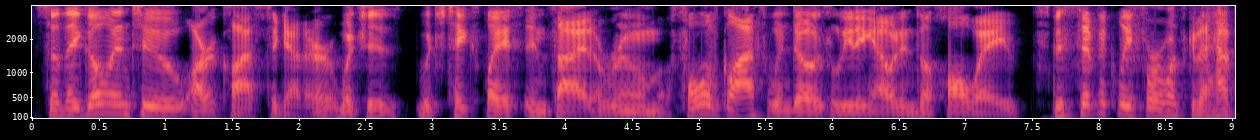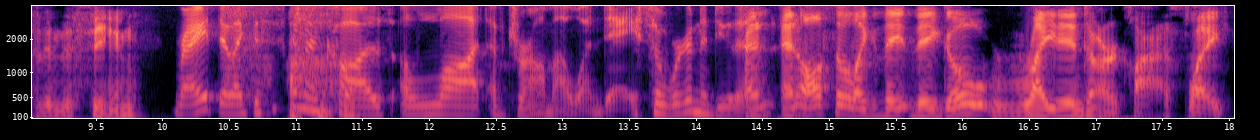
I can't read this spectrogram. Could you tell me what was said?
So they go into art class together, which is which takes place inside a room full of glass windows leading out into the hallway, specifically for what's going to happen in this scene. right? They're like this is going to cause a lot of drama one day. So we're going to do this. And and also like they they go right into art class. Like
